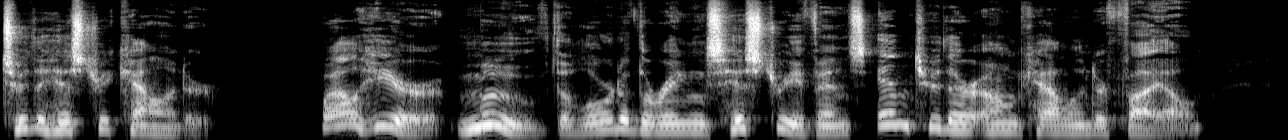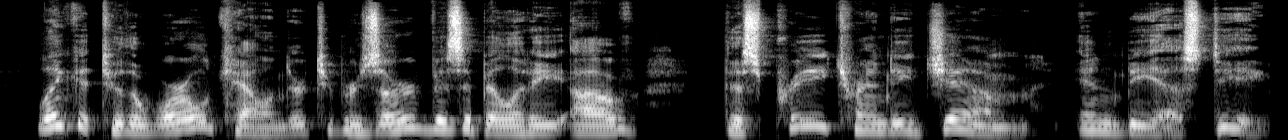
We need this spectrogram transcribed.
to the history calendar. While here, move the Lord of the Rings history events into their own calendar file. Link it to the world calendar to preserve visibility of this pre trendy gem in BSD.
